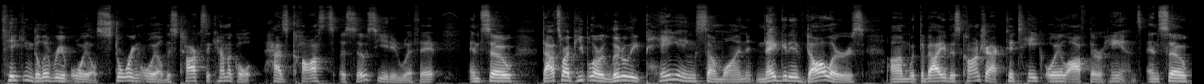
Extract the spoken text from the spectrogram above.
taking delivery of oil, storing oil, this toxic chemical has costs associated with it. And so that's why people are literally paying someone negative dollars um, with the value of this contract to take oil off their hands. And so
